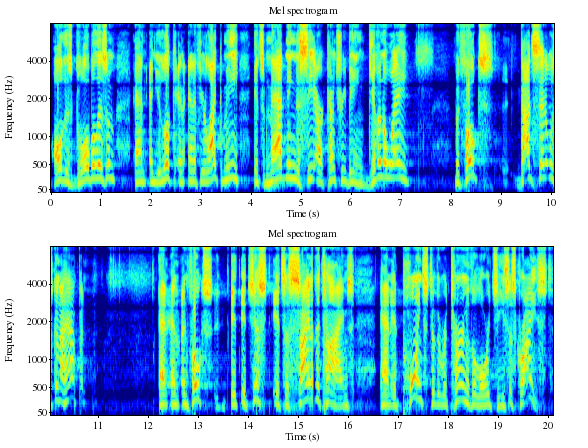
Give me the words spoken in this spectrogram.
all this globalism. And, and you look, and, and if you're like me, it's maddening to see our country being given away. But, folks, God said it was going to happen. And, and, and folks, it, it just, it's a sign of the times and it points to the return of the Lord Jesus Christ.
